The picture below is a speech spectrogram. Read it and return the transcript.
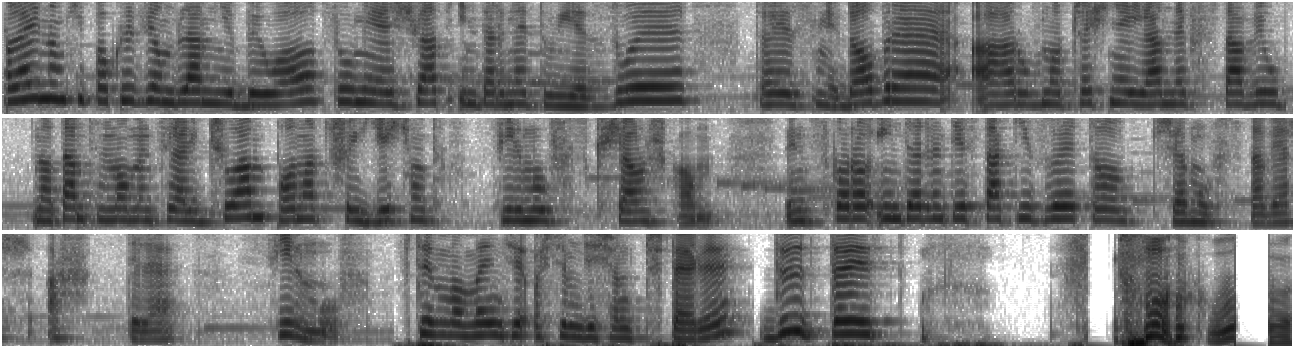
Kolejną hipokryzją dla mnie było, w sumie świat internetu jest zły, to jest niedobre, a równocześnie Janek wstawił na tamten moment, co ja liczyłam, ponad 60 filmów z książką. Więc skoro internet jest taki zły, to czemu wstawiasz aż tyle filmów? W tym momencie 84. Dude, to jest O kurwa,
